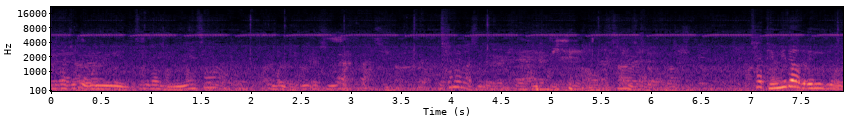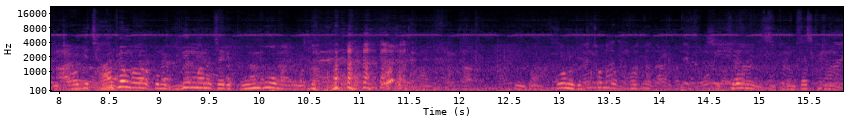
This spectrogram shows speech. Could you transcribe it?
해가지고 이제 생각 정리해서 한번 얘기해 주시면 참여하시면 차 됩니다. 그랬는데 어디 저기 장안평 가갖고 막 200만 원짜리 봉고 막 이런 거 그러니까 그거는 이제 조금 더 보고 그런 그런 세트랑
